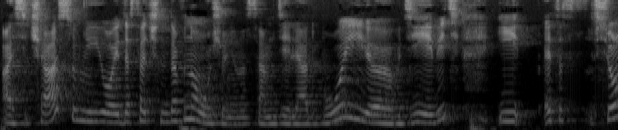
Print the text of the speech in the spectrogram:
А сейчас у нее, и достаточно давно уже у нее на самом деле, отбой э, в 9, и это все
